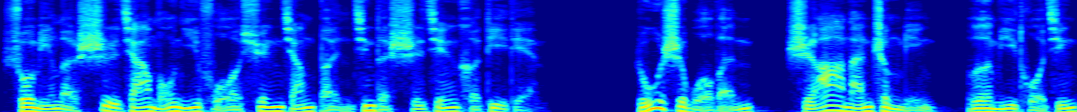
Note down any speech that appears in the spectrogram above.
说明了释迦牟尼佛宣讲本经的时间和地点。如是我闻，是阿难证明《阿弥陀经》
